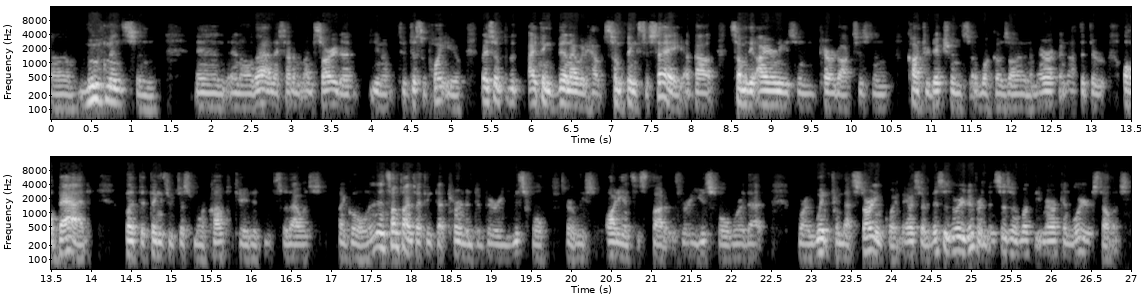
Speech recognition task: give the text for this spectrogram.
uh, movements and and and all that. And I said, I'm, I'm sorry to you know to disappoint you. But I said, I think then I would have some things to say about some of the ironies and paradoxes and contradictions of what goes on in America. Not that they're all bad, but that things are just more complicated. And so that was my goal. And then sometimes I think that turned into very useful, or at least audiences thought it was very useful, where that where I went from that starting point. They said, this is very different. This isn't what the American lawyers tell us.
